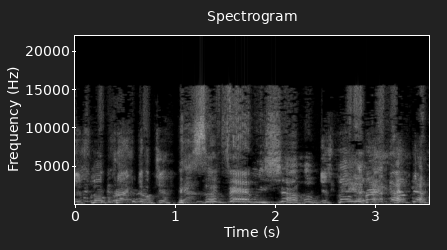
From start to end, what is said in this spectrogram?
You smoke crack, don't you? It's a family show. You smoke crack, don't you?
